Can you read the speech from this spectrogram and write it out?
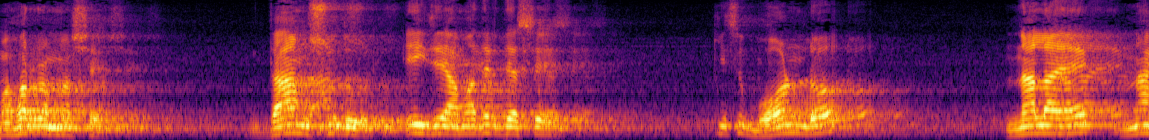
মহরম মাসে দাম শুধু এই যে আমাদের দেশে কিছু ভণ্ড নালায়ক না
